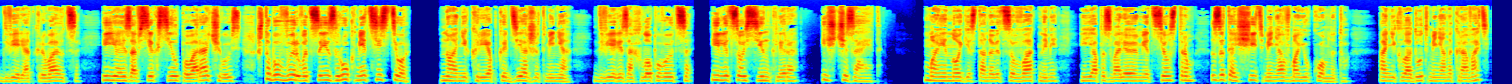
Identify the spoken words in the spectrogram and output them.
Двери открываются, и я изо всех сил поворачиваюсь, чтобы вырваться из рук медсестер. Но они крепко держат меня. Двери захлопываются, и лицо Синклера исчезает. Мои ноги становятся ватными, и я позволяю медсестрам затащить меня в мою комнату. Они кладут меня на кровать,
